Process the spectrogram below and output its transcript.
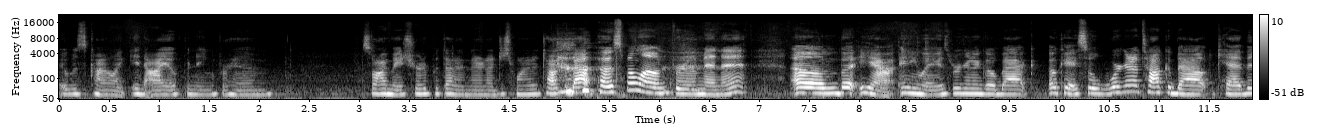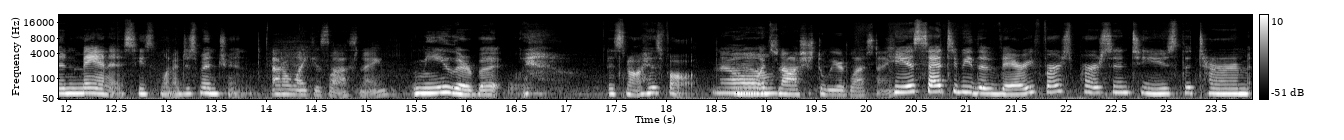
it was kind of like an eye opening for him. So I made sure to put that in there, and I just wanted to talk about Post Malone for a minute. Um, but yeah, anyways, we're gonna go back. Okay, so we're gonna talk about Kevin Mannis. He's the one I just mentioned. I don't like his last name. Me either, but it's not his fault. No, No. it's not. It's just a weird last name. He is said to be the very first person to use the term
